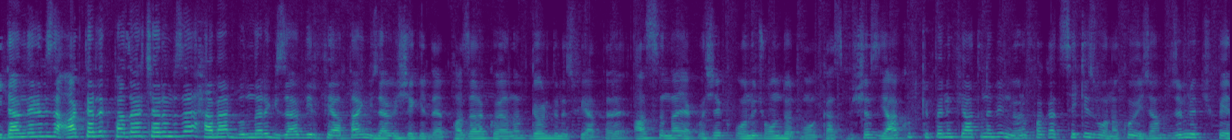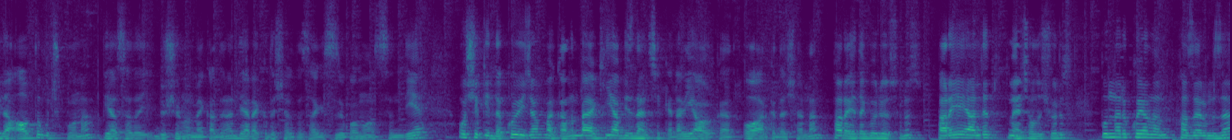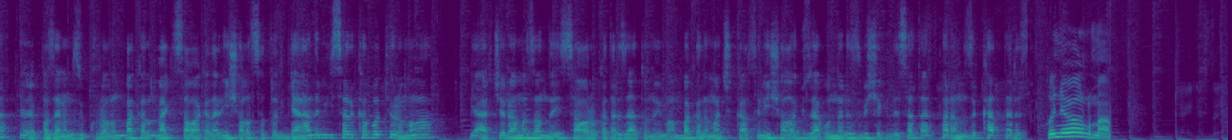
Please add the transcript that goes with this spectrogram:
İtemlerimizi aktardık pazar çarımıza. Hemen bunları güzel bir fiyattan güzel bir şekilde pazara koyalım. Gördüğünüz fiyatları aslında yaklaşık 13-14 won kasmışız. Yakut küpenin fiyatını bilmiyorum fakat 8 won'a koyacağım. Zümrüt küpeyi de 6.5 won'a piyasada düşürmemek adına diğer arkadaşlara da saygısızlık olmasın diye o şekilde koyacağım. Bakalım belki ya bizden çekerler ya o- arkadaşlardan. Parayı da görüyorsunuz. Parayı elde tutmaya çalışıyoruz. Bunları koyalım pazarımıza. Şöyle pazarımızı kuralım. Bakalım belki sabaha kadar inşallah satılır. Genelde bilgisayarı kapatıyorum ama Gerçi Ramazan'dayız. Sahur o kadar zaten uyumam. Bakalım açık kalsın. İnşallah güzel bunları hızlı bir şekilde satar. Paramızı katlarız. Bu ne oğlum abi?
